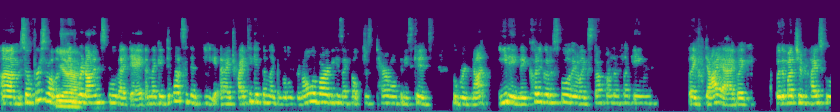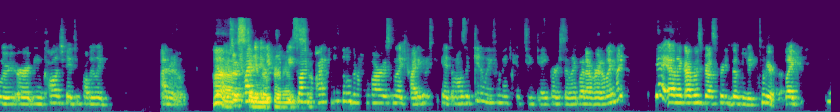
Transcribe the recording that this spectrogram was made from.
Um so first of all, those Yeah. kids were not in school that day and like I did not see them eat and I tried to get them like a little granola bar because I felt just terrible for these kids who were not eating. They couldn't go to school. They were like stuck on the fucking like diag like with a bunch of high school or, or I mean college kids who probably like I don't know Yeah, so I just tried to their get to- so I. I had this little granola bars and like try to give it to kids, and I was like, get away from my kids, you gay person, like whatever. And I'm like, yeah, and like I was dressed pretty vividly clear, like.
